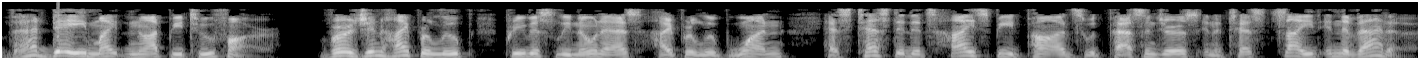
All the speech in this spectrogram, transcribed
That day might not be too far. Virgin Hyperloop, previously known as Hyperloop One, has tested its high-speed pods with passengers in a test site in Nevada.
